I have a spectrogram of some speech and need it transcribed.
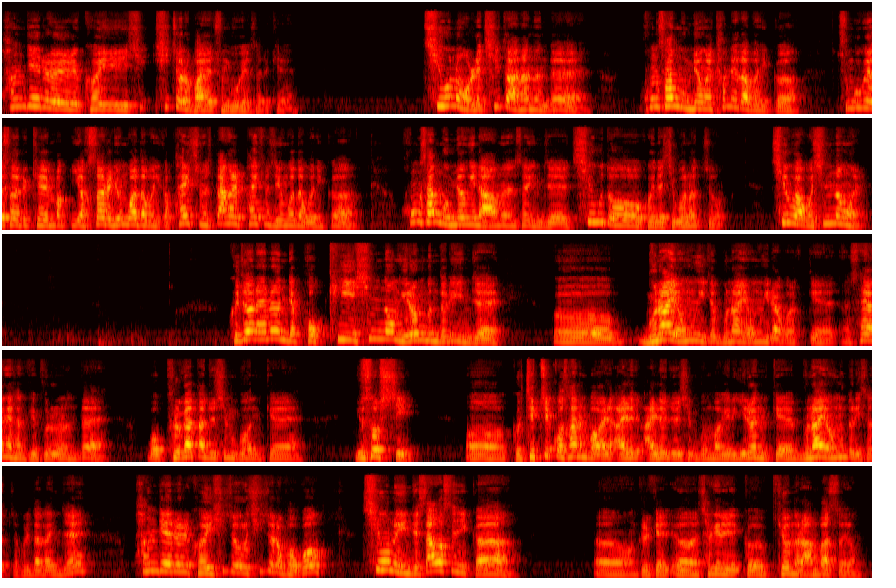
황제를 거의 시, 시조로 봐요 중국에서 이렇게 치우는 원래 치지도 않았는데 홍산 문명을 탐내다 보니까 중국에서 이렇게 막 역사를 연구하다 보니까 파헤치면서 땅을 파헤치면서 연구하다 보니까 홍산 문명이 나오면서 이제 치우도 거기다 집어넣었죠. 치우하고 신농을 그 전에는 이제 복희, 신농 이런 분들이 이제 어, 문화 영웅이죠. 문화 영웅이라고 이렇게 서양에서 그렇게 부르는데 뭐 불 갖다 주신 분 이렇게 유소 씨, 어, 그 집 짓고 사는 법 알려, 알려주신 분 막 이런 이렇게 문화 영웅들이 있었죠. 그러다가 이제 황제를 거의 시조로 시조로 보고 치우는 이제 싸웠으니까 어, 그렇게 어, 자기를 그 기원으로 안 봤어요.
